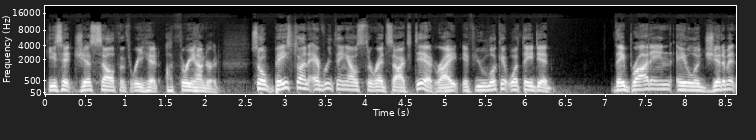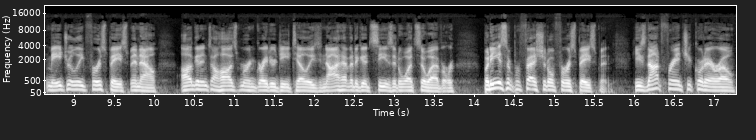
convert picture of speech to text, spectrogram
He's hit just south of three hit uh, 300. So based on everything else the Red Sox did, right? If you look at what they did, they brought in a legitimate major league first baseman. Now I'll get into Hosmer in greater detail. He's not having a good season whatsoever. but he is a professional first baseman. He's not Franchy Cordero,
